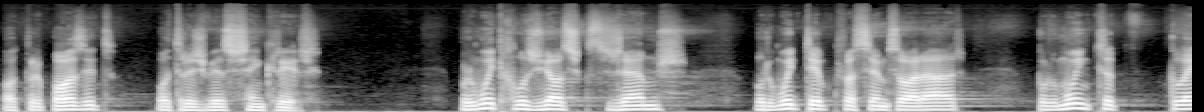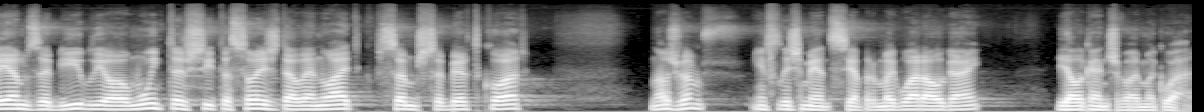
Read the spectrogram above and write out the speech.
ou de propósito, outras vezes sem querer. Por muito religiosos que sejamos, por muito tempo que passemos a orar, por muito que leiamos a Bíblia ou muitas citações de Ellen White que possamos saber de cor, nós vamos, infelizmente, sempre magoar alguém e alguém nos vai magoar.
